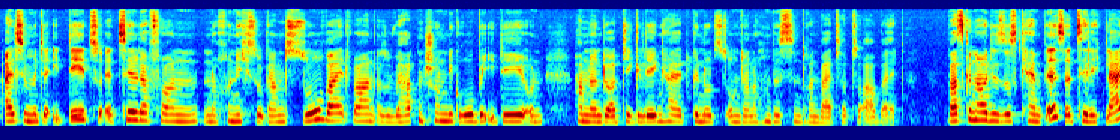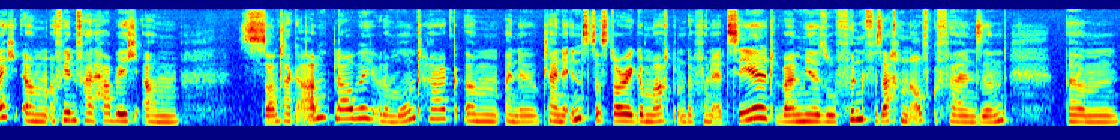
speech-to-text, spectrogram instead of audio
als wir mit der Idee zu Erzähl davon noch nicht so ganz so weit waren. Also wir hatten schon die grobe Idee und haben dann dort die Gelegenheit genutzt, um da noch ein bisschen dran weiterzuarbeiten. Was genau dieses Camp ist, erzähle ich gleich. Ähm, auf jeden Fall habe ich am Sonntagabend, glaube ich, oder Montag ähm, eine kleine Insta-Story gemacht und davon erzählt, weil mir so fünf Sachen aufgefallen sind, ähm,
